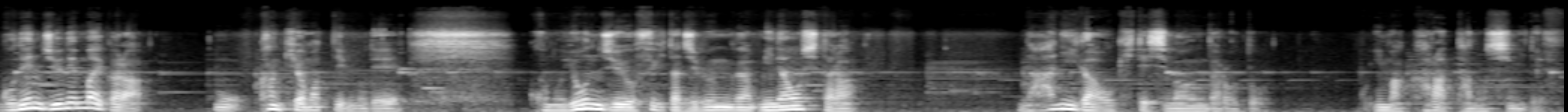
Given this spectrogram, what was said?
う5年10年前からもう感極まっているのでこの40を過ぎた自分が見直したら何が起きてしまうんだろうと今から楽しみです。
